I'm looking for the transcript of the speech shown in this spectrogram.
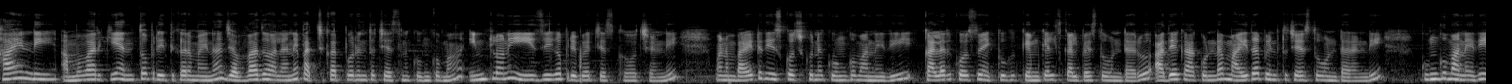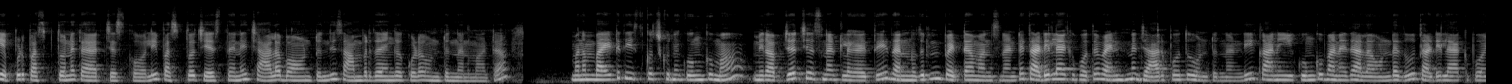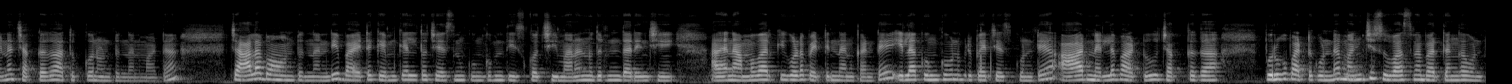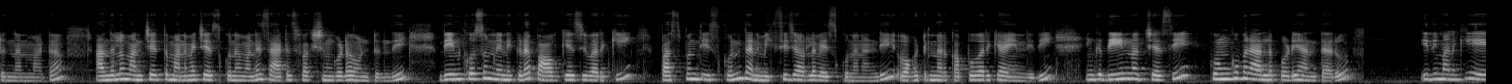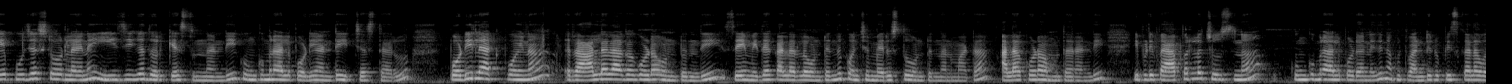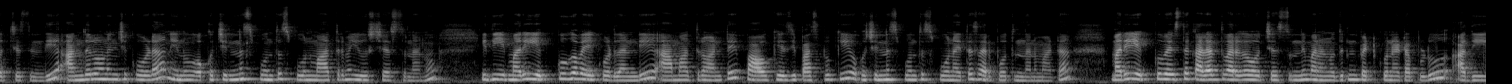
Hi అండి. అమ్మవారికి ఎంతో ప్రీతికరమైన జవ్వాదు అలానే పచ్చకర్పూరంతో చేసిన కుంకుమ ఇంట్లోనే ఈజీగా ప్రిపేర్ చేసుకోవచ్చండి. మనం బయట తీసుకొచ్చుకునే కుంకుమ అనేది కలర్ కోసం ఎక్కువగా కెమికల్స్ కలిపేస్తూ ఉంటారు. అదే కాకుండా మైదా పిండితో చేస్తూ ఉంటారండి. కుంకుమ అనేది ఎప్పుడు పసుపుతోనే తయారు చేసుకోవాలి. పసుపుతో చేస్తేనే చాలా బాగుంటుంది. సాంప్రదాయంగా కూడా ఉంటుందన్నమాట. మనం బయట తీసుకొచ్చుకునే కుంకుమ మీరు అబ్జర్వ్ చేసినట్లుగా అయితే దాన్ని నుదుటిని పెట్టామనిసిన అంటే తడి లేకపోతే వెంటనే జారిపోతూ ఉంటుందండి. కానీ ఈ కుంకుమ అనేది అలా ఉండదు. తడి లేకపోయినా చక్కగా అతుక్కొని ఉంటుందన్నమాట. చాలా బాగుంటుందండి. బయట కెమికల్తో చేసిన కుంకుమని తీసుకొచ్చి మన నుదుటిని ధరించి అలానే అమ్మవారికి కూడా పెట్టిందనికంటే ఇలా కుంకుమను ప్రిపేర్ చేసుకుంటే ఆరు నెలల పాటు చక్కగా పురుగు పట్టకుండా మంచి సువాసన భరితంగా ఉంటుందన్నమాట. అందులో మన చేత్తో మనమే చేసుకున్నామనే సాటిస్ఫాక్షన్ కూడా ఉంటుంది. దీనికోసం నేను ఇక్కడ పావు కేజీ కేజీ వరకు పసుపుని తీసుకొని దాన్ని మిక్సీ జార్లో వేసుకున్నానండి. ఒకటిన్నర కప్పు వరకు అయింది ఇది. ఇంకా దీన్ని వచ్చేసి కుంకుమ రాళ్ళ పొడి అంటారు. ఇది మనకి ఏ పూజ స్టోర్లో అయినా ఈజీగా దొరికేస్తుందండి. కుంకుమరాళ్ళ పొడి అంటే ఇచ్చేస్తారు. పొడి లేకపోయినా రాళ్ళలాగా కూడా ఉంటుంది. సేమ్ ఇదే కలర్లో ఉంటుంది. కొంచెం మెరుస్తూ ఉంటుంది అనమాట అలా కూడా అమ్ముతారండి. ఇప్పుడు ఈ పేపర్లో చూసిన కుంకుమరాల పొడి అనేది నాకు ట్వంటీ రూపీస్కి అలా వచ్చేసింది. అందులో నుంచి కూడా నేను ఒక చిన్న స్పూన్తో స్పూన్ మాత్రమే యూస్ చేస్తున్నాను. ఇది మరీ ఎక్కువగా వేయకూడదండి. ఆ మాత్రం అంటే పావు కేజీ పసుపుకి ఒక చిన్న స్పూన్తో స్పూన్ అయితే సరిపోతుందనమాట మరీ ఎక్కువ వేస్తే కలర్ త్వరగా వచ్చేస్తుంది. మనం నుదుటిని పెట్టుకునేటప్పుడు అది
